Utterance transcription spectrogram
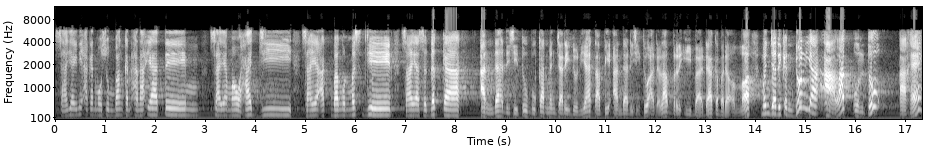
Saya ini akan mau sumbangkan anak yatim. Saya mau haji. Saya bangun masjid. Saya sedekah. Anda di situ bukan mencari dunia, tapi Anda di situ adalah beribadah kepada Allah, menjadikan dunia alat untuk akhir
